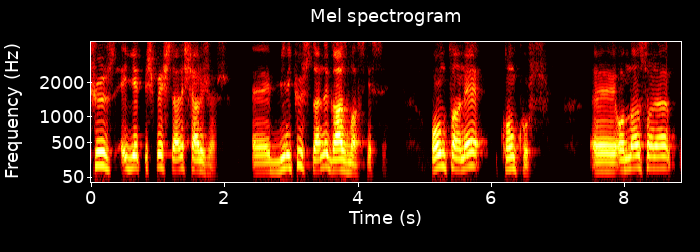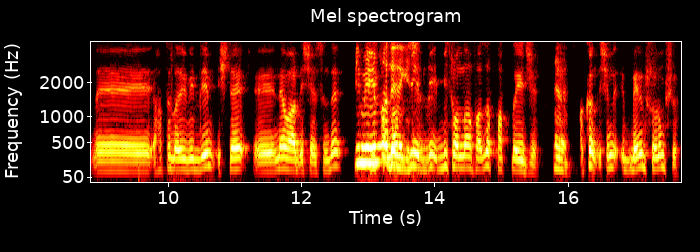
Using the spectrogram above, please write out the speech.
375 tane şarjör, e, 1200 tane gaz maskesi, 10 tane konkurs, e, ondan sonra e, hatırlayabildiğim işte e, ne vardı içerisinde? Bir mühimmat ele geçirdi. bir, bir tondan fazla patlayıcı. Evet. Bakın şimdi benim sorum şu.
